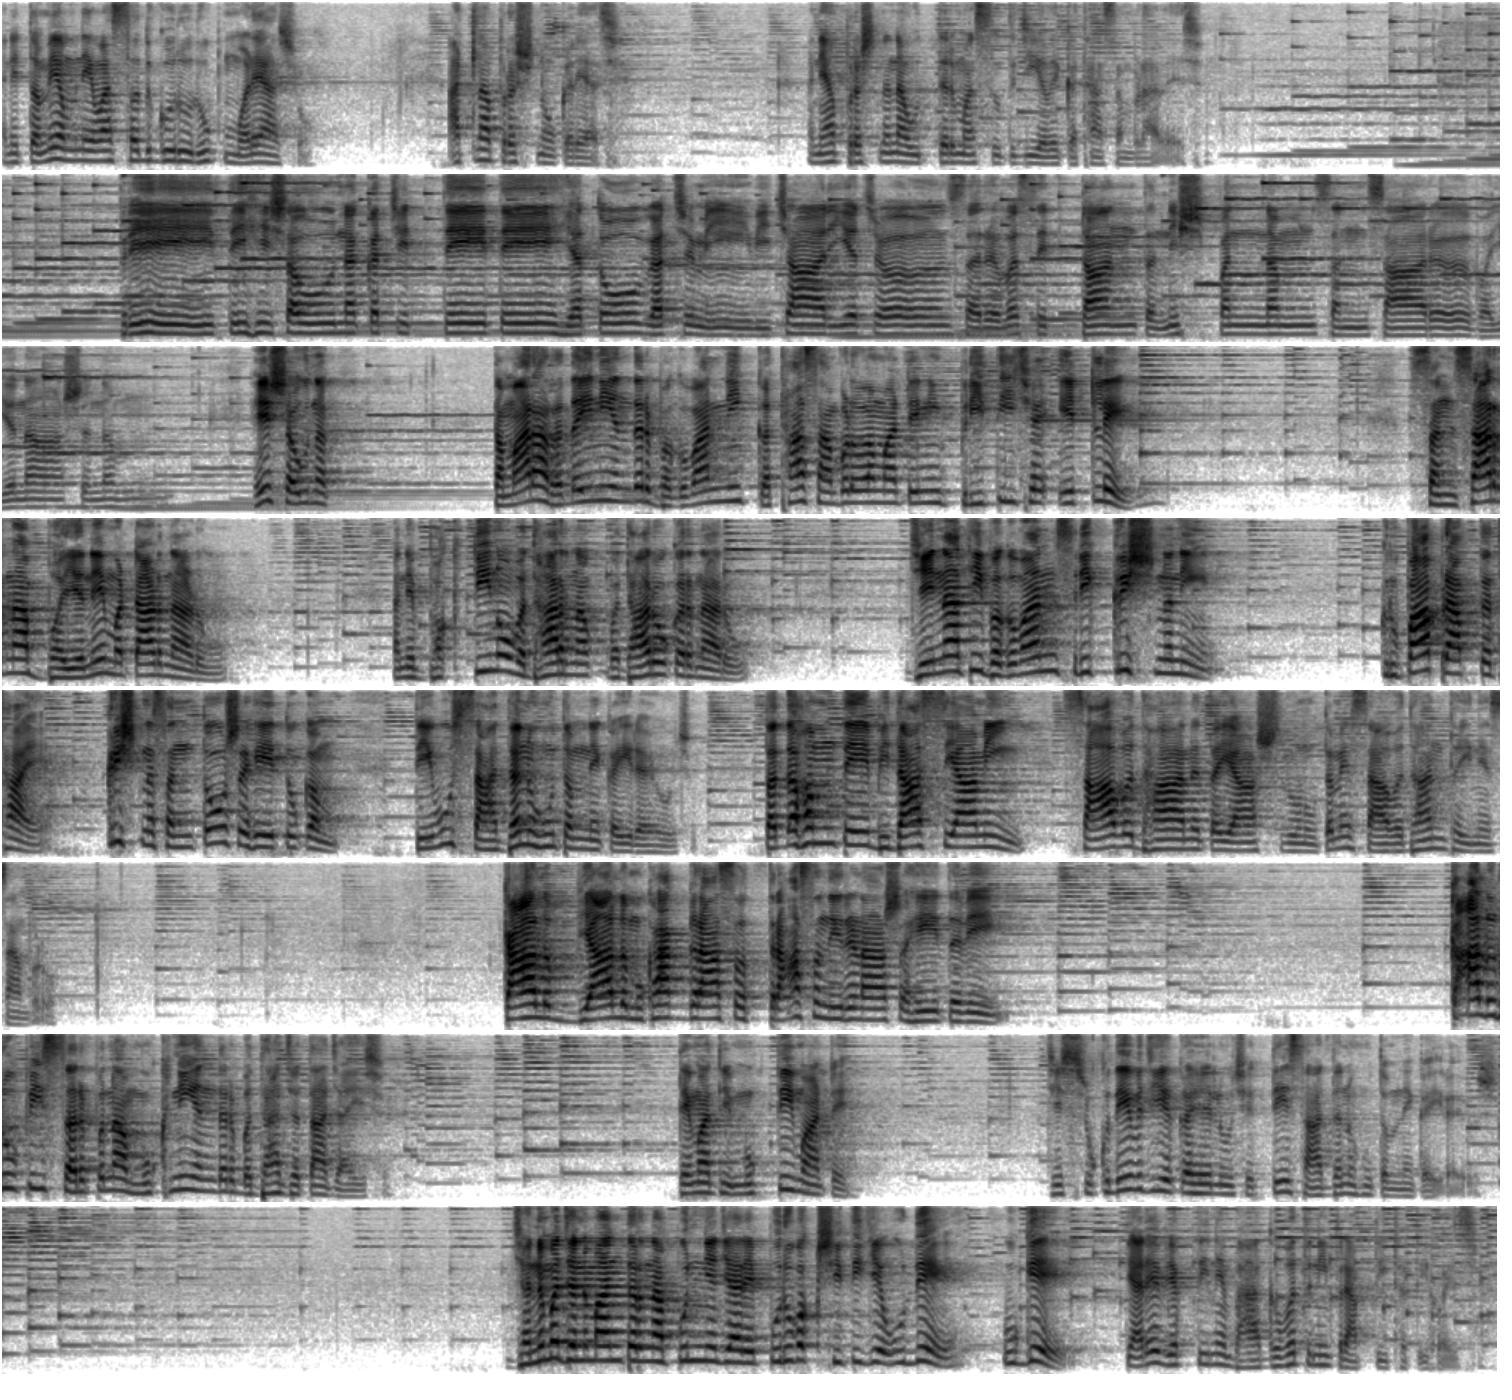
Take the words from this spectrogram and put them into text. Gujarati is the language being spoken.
અને તમે અમને એવા સદગુરુ રૂપ મળ્યા છો. આટલા પ્રશ્નો કર્યા છે. અને આ પ્રશ્નના ઉત્તરમાં સુતજી હવે કથા સંભળાવે છે. પ્રીતિ શૌનક ચિત્તે તે યતો ગચમી વિચાર્ય ચ સર્વ સિદ્ધાંત નિષ્પન્નમ સંસાર ભયનાશનમ હે શૌનક તમારા હૃદયની અંદર ભગવાનની કથા સાંભળવા માટેની પ્રીતિ છે એટલે સંસારના ભયને મટાડનારું અને ભક્તિનો વધારના વધારો કરનારો, જેનાથી ભગવાન શ્રી કૃષ્ણની કૃપા પ્રાપ્ત થાય, કૃષ્ણ સંતોષ હેતુકમ તેવું સાધન હું તમને કહી રહ્યો છું. તદહમ તે ભિધાસ્યામી સાવધાનતયા શૃણુ. તમે સાવધાન થઈને સાંભળો. કાલ વ્યાલ મુખાગ્રાસ ત્રાસ નિર્ણાશ હેતવે. કાલરૂપી સર્પના મુખની અંદર બધા જતા જાય છે. તેમાંથી મુક્તિ માટે જે સુખદેવજીએ કહેલું છે તે સાધન હું તમને કહી રહ્યો છું. જન્મ જન્માંતરના પુણ્ય જ્યારે પૂર્વ ક્ષિતિજે ઉદે, ઉગે, ત્યારે વ્યક્તિને ભાગવતની પ્રાપ્તિ થતી હોય છે.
